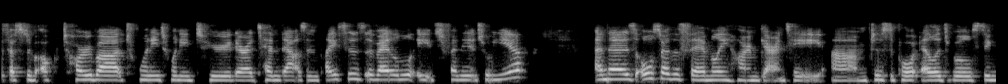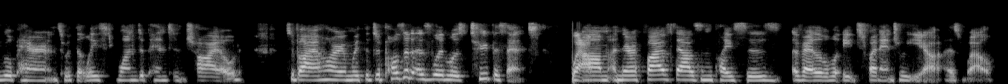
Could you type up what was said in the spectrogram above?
the 1st of October 2022, there are 10,000 places available each financial year. And there's also the family home guarantee um, to support eligible single parents with at least one dependent child to buy a home with a deposit as little as 2%. Wow. Um, and there are 5,000 places available each financial year as well.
